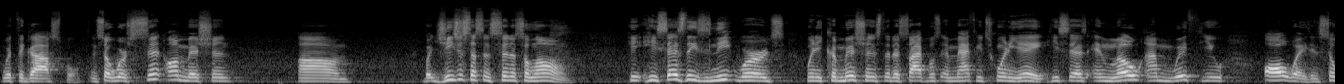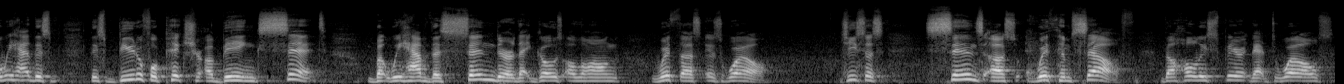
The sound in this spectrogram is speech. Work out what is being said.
with the gospel. And so we're sent on mission, um, but Jesus doesn't send us alone. He, he says these neat words when he commissions the disciples in Matthew 28. He says, And lo, I'm with you always. And so we have this, this beautiful picture of being sent, but we have the sender that goes along with us as well. Jesus sends us with himself, the Holy Spirit that dwells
